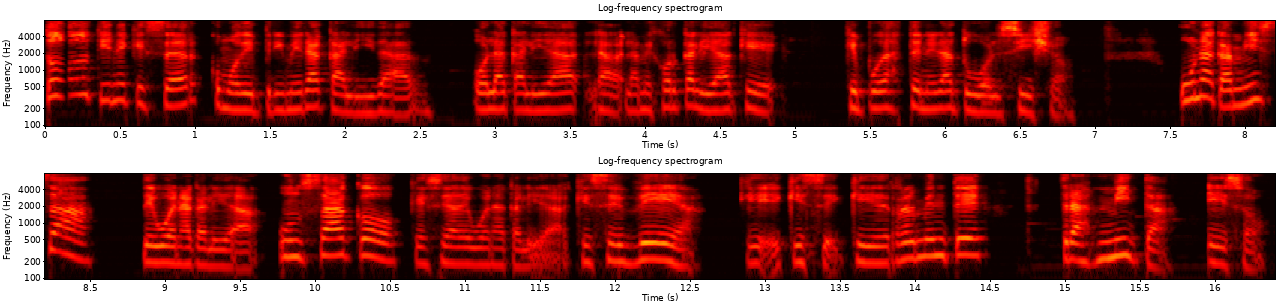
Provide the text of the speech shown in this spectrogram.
todo tiene que ser como de primera calidad o la calidad, la, mejor calidad que, que puedas tener a tu bolsillo una camisa de buena calidad, un saco que sea de buena calidad, que se vea, que, que, se, que realmente transmita eso.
